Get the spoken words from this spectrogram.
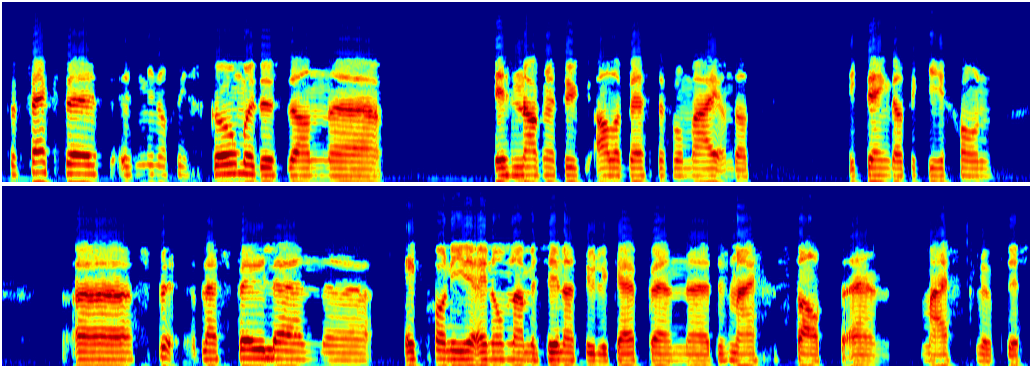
het perfecte is, is nu nog niet gekomen, dus dan eh, is NAC natuurlijk het allerbeste voor mij, omdat ik denk dat ik hier gewoon eh, blijf spelen en ik gewoon hier enorm naar mijn zin natuurlijk heb. En het is mijn eigen stad en mijn eigen club, dus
